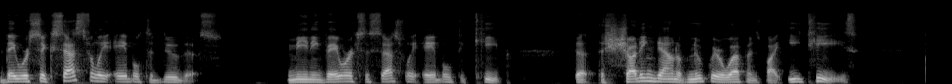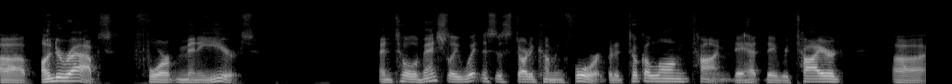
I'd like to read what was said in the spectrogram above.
they were successfully able to do this, meaning they were successfully able to keep the the shutting down of nuclear weapons by ETs uh, under wraps for many years until eventually witnesses started coming forward but it took a long time they had they retired uh,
